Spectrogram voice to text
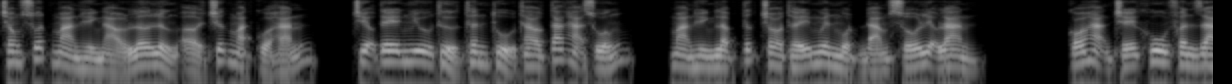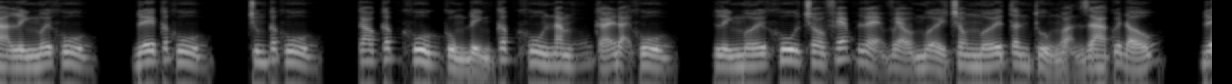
trong suốt màn hình ảo lơ lửng ở trước mặt của hắn triệu tê như thử thân thủ thao tác hạ xuống màn hình lập tức cho thấy nguyên một đám số liệu lan. Có hạn chế khu phân ra lính mới khu d cấp khu trung cấp khu cao cấp khu cùng đỉnh cấp khu năm cái đại khu. Lính mới khu cho phép lẹ vẹo 10 trong mới tân thủ ngoạn gia quyết đấu d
